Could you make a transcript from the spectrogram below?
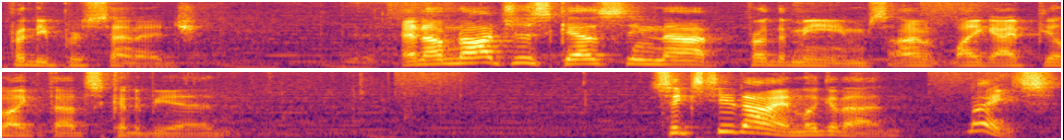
for the percentage. And I'm not just guessing that for the memes. I'm like, I feel like that's gonna be it. 69, look at that. Nice.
